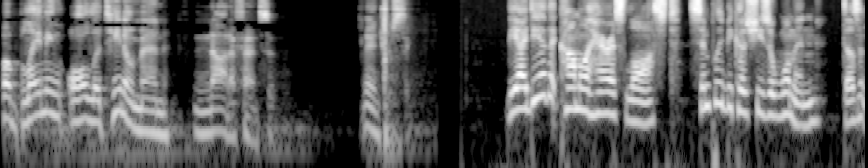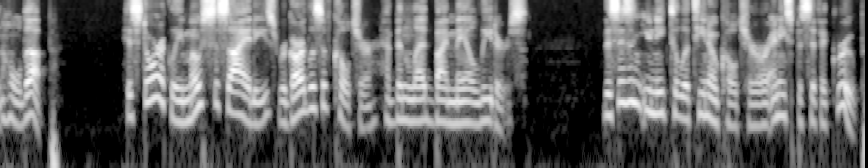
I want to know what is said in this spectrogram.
But blaming all Latino men, not offensive. Interesting. The idea that Kamala Harris lost simply because she's a woman doesn't hold up. Historically, most societies, regardless of culture, have been led by male leaders. This isn't unique to Latino culture or any specific group.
